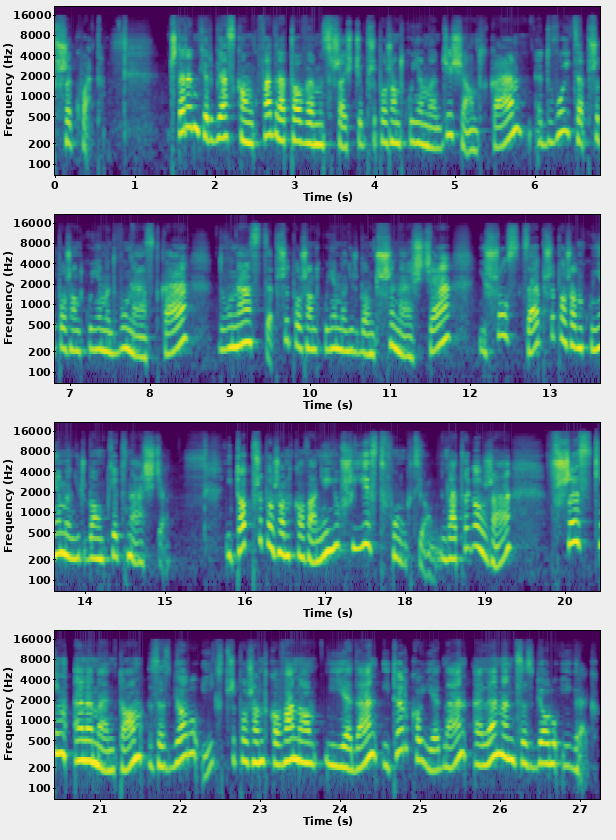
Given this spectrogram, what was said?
przykład. Czterem pierwiastkom kwadratowym z sześciu przyporządkujemy dziesiątkę, dwójce przyporządkujemy dwunastkę, dwunastce przyporządkujemy liczbę 13 i szóstce przyporządkujemy liczbę 15. I to przyporządkowanie już jest funkcją, dlatego że wszystkim elementom ze zbioru x przyporządkowano jeden i tylko jeden element ze zbioru y.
